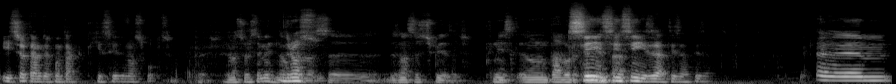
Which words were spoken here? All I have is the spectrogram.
Isso já estamos a contar que ia sair do nosso bolso. Pois, do nosso orçamento não, Do da nosso- nossa- das nossas despesas. Porque nem sequer- não estava Sim, sim, sim, exato, exato, exato. Hum,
